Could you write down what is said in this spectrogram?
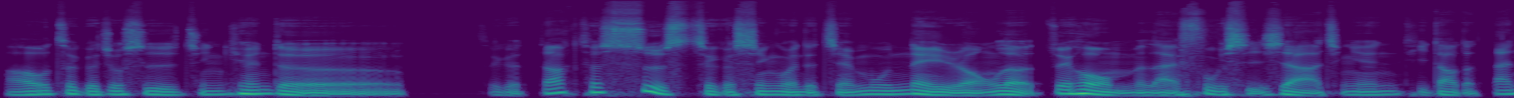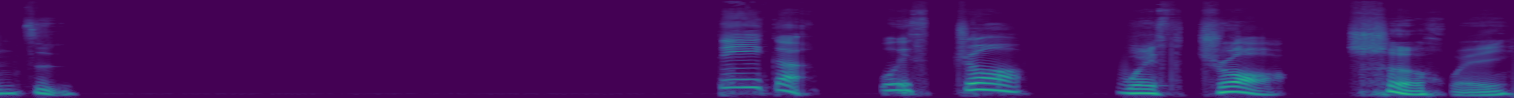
好，这个就是今天的这个 Doctor Seuss 这个新闻的节目内容了。最后，我们来复习一下今天提到的单字。第一个 withdraw，Withdraw, 撤回、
